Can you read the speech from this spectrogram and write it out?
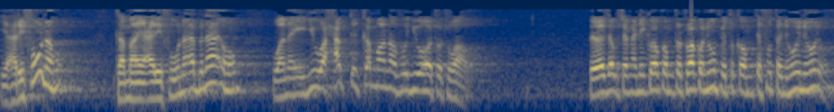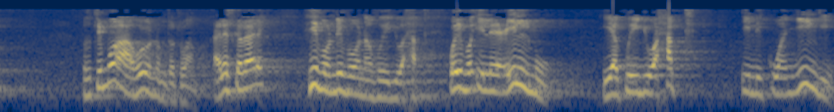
يعرفونه كما يعرفون أبنائهم ونيجوا حق كما نفجوا وتتواه Tuweza kuchanganyika kwa mtoto wako ni upi tukamtafuta ni huyu ni huyu. Ukimwaa huyu ndo mtoto wangu. Alisikadhalika? Hivyo ndivyo wanavyoijua haki. Kwa hivyo ile ilmu ya kuijua haki ilikuwa nyingi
